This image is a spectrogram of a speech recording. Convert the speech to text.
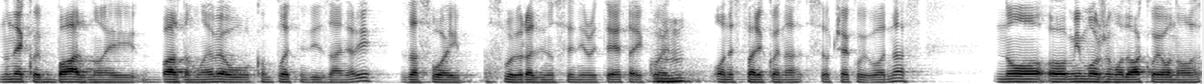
na nekoj baznoj, baznom levelu kompletni dizajneri za svoj, svoju razinu senioriteta i koje, one stvari koje nas, se očekuju od nas. No, e, mi možemo dakle ono,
